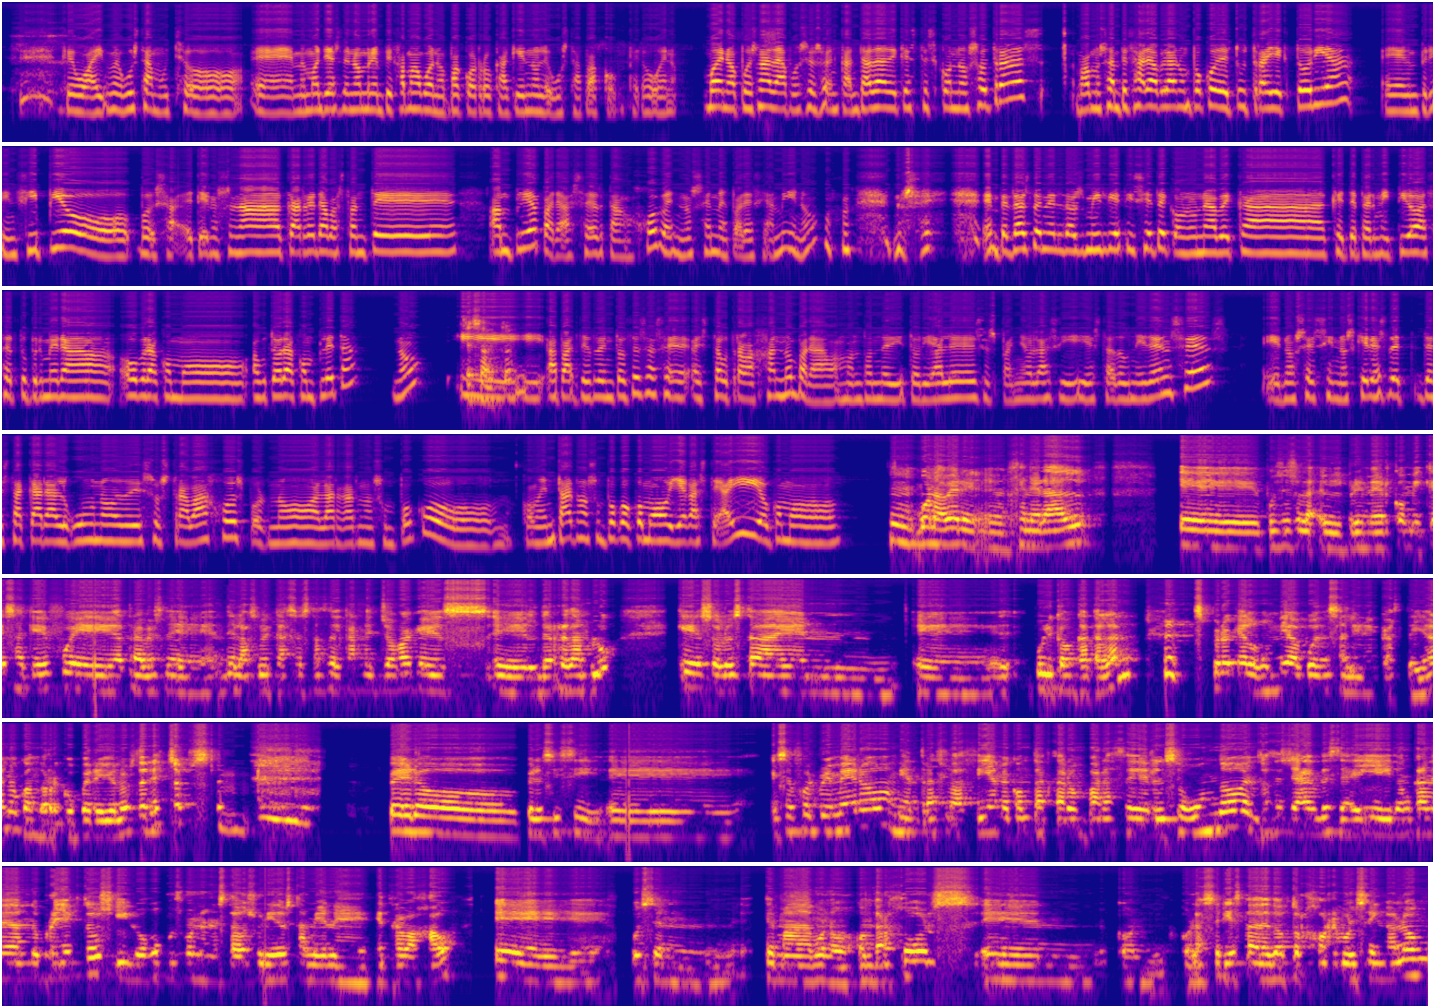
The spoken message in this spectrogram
Qué guay, me gusta mucho eh, Memorias de Nombre en Pijama. Bueno, Paco Roca, a no le gusta Paco, pero bueno. Bueno, pues nada, pues eso, encantada de que estés con nosotras. Vamos a empezar a hablar un poco de tu trayectoria. En principio, pues eh, tienes una carrera bastante amplia para ser tan joven, no sé, me parece a mí, ¿no? no sé. Empezaste en el 2017 con una beca que te permitió hacer tu primera obra como autora completa, ¿no? Y a partir de entonces has, eh, estado trabajando para un montón de editoriales españolas y estadounidenses. Eh, no sé si nos quieres destacar alguno de esos trabajos por no alargarnos un poco o comentarnos un poco cómo llegaste ahí o cómo... Mm, bueno, a ver, en general eh, pues eso, el primer cómic que saqué fue a través de, las becas estas del Carnet Yoga, que es el de Red and Blue, que solo está en, eh, publicado en catalán. Espero que algún día pueda salir en castellano cuando recupere yo los derechos. pero, pero sí, sí. Eh, ese fue el primero, mientras lo hacía me contactaron para hacer el segundo, entonces ya desde ahí he ido encandidando proyectos y luego pues bueno en Estados Unidos también he trabajado eh, pues en tema, bueno, con Dark Horse, con, la serie esta de Doctor Horrible Sing Along,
